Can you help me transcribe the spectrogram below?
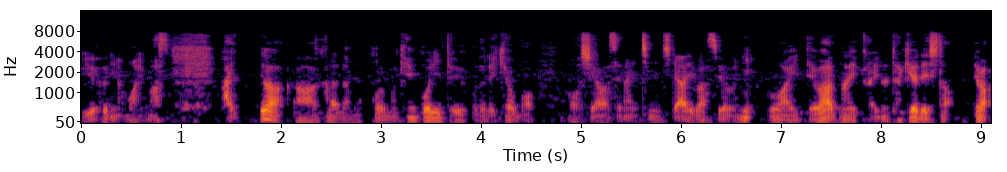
というふうに思います。はい。では、体も心も健康にということで、今日もお幸せな一日でありますように、お相手は内海の竹雄でした。では。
